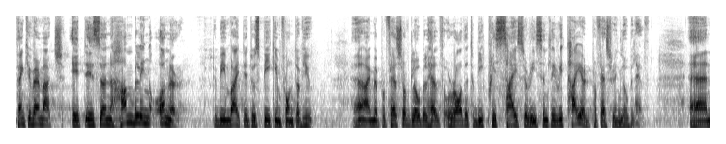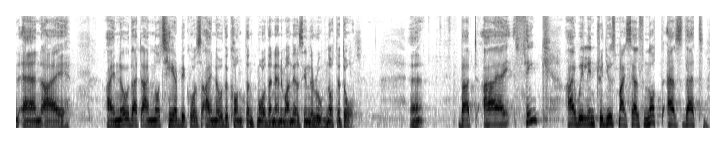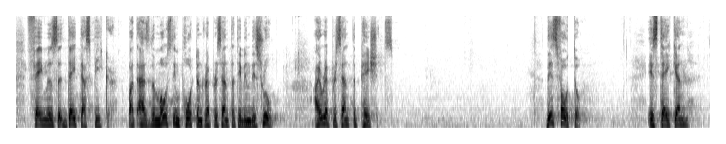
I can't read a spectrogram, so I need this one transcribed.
Thank you very much. It is an humbling honor to be invited to speak in front of you. Uh, I'm a professor of global health, or rather, to be precise, a recently retired professor in global health. And, and I, I know that I'm not here because I know the content more than anyone else in the room, not at all. Uh, but I think I will introduce myself not as that famous data speaker, but as the most important representative in this room. I represent the patients. This photo is taken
